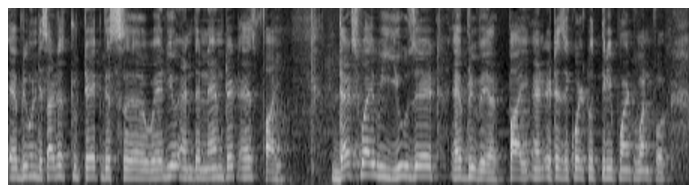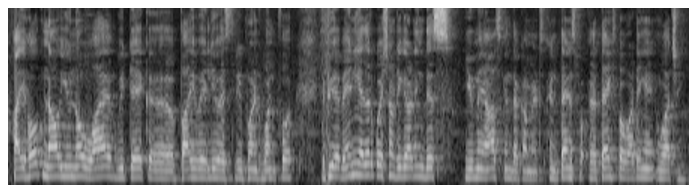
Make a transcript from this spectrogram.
everyone decided to take this uh, value and they named it as phi. That's why we use it everywhere pi and it is equal to 3.14 i hope now you know why we take uh, pi value as 3.14 if you have any other question regarding this you may ask in the comments. And thanks for, uh, thanks for watching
